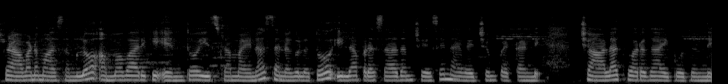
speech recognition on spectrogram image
శ్రావణ మాసంలో అమ్మవారికి ఎంతో ఇష్టమైన శనగలతో ఇలా ప్రసాదం చేసి నైవేద్యం పెట్టండి. చాలా త్వరగా అయిపోతుంది.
